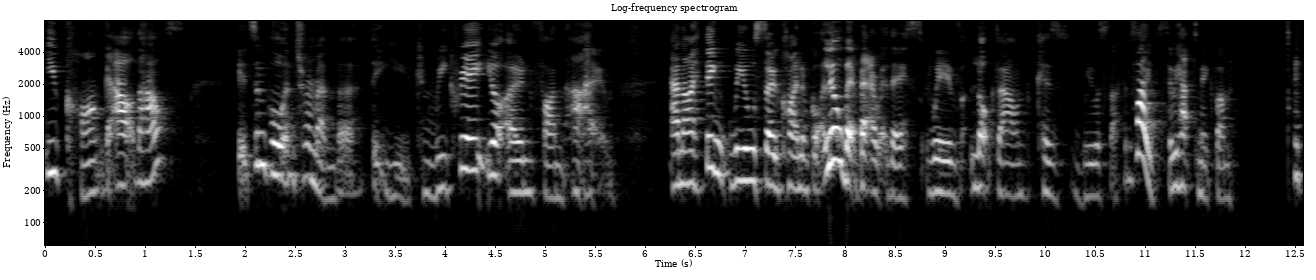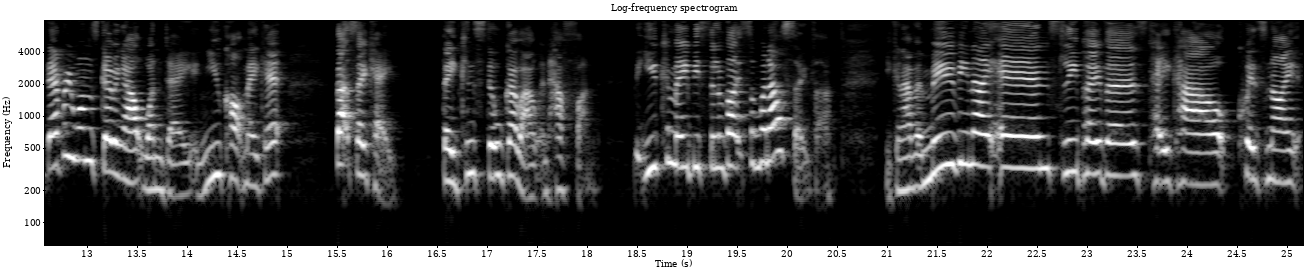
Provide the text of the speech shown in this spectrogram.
you can't get out of the house, it's important to remember that you can recreate your own fun at home. And I think we also kind of got a little bit better at this with lockdown because we were stuck inside, so we had to make fun. If everyone's going out one day and you can't make it, that's okay. They can still go out and have fun. But you can maybe still invite someone else over. You can have a movie night in, sleepovers, takeout, quiz night,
